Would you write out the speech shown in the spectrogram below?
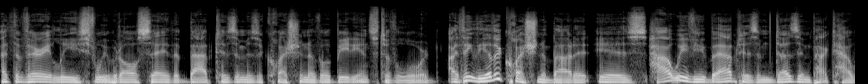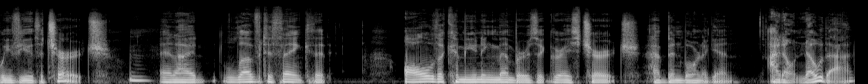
at the very least, we would all say that baptism is a question of obedience to the Lord. I think the other question about it is how we view baptism does impact how we view the church. Mm. And I'd love to think that all the communing members at Grace Church have been born again. I don't know that.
